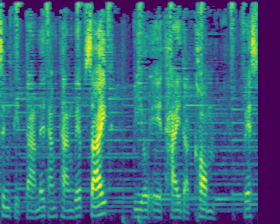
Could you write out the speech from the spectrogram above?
ซึ่งติดตามได้ทั้งทางเว็บไซต์ voa thai com Facebook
